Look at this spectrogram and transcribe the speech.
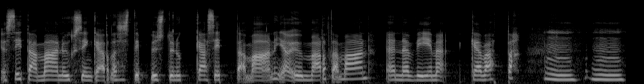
ja sitä mä en yksinkertaisesti pystynyt käsittämään ja ymmärtämään ennen viime kevättä. Mm, mm.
